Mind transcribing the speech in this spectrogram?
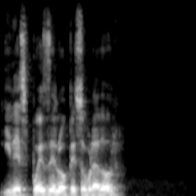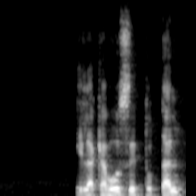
y después de López Obrador, el acabose total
